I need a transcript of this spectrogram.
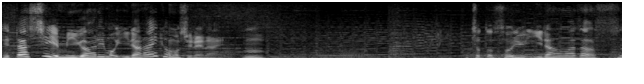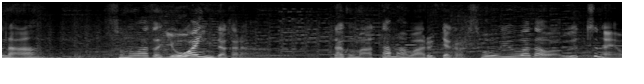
下手しい身代わりもいらないかもしれない。うん。ちょっとそういういらん技はすな。その技弱いんだから。だごま頭悪いんだからそういう技は打つなよ。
